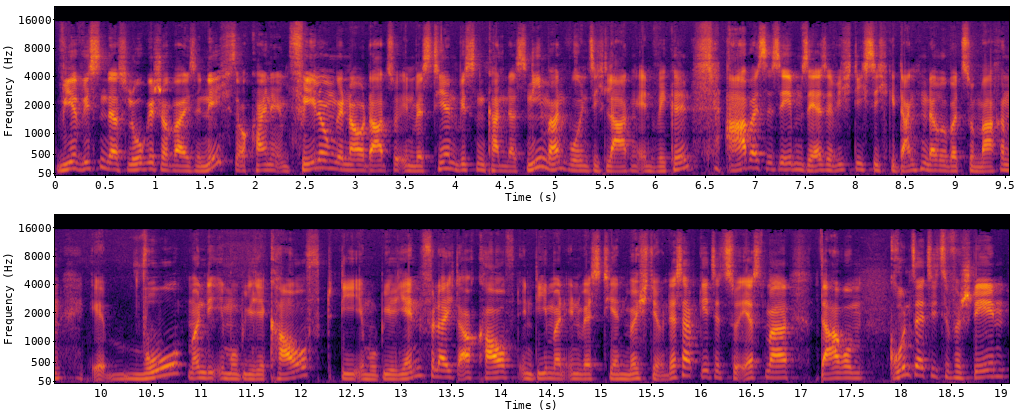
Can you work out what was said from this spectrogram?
wir wissen das logischerweise nicht, ist auch keine Empfehlung, genau da zu investieren. Wissen kann das niemand, wohin sich Lagen entwickeln. Aber es ist eben sehr, sehr wichtig, sich Gedanken darüber zu machen, äh, wo man die Immobilie kauft, die Immobilien vielleicht auch kauft, in die man investieren möchte. Und deshalb geht es jetzt zuerst mal darum, grundsätzlich zu verstehen,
